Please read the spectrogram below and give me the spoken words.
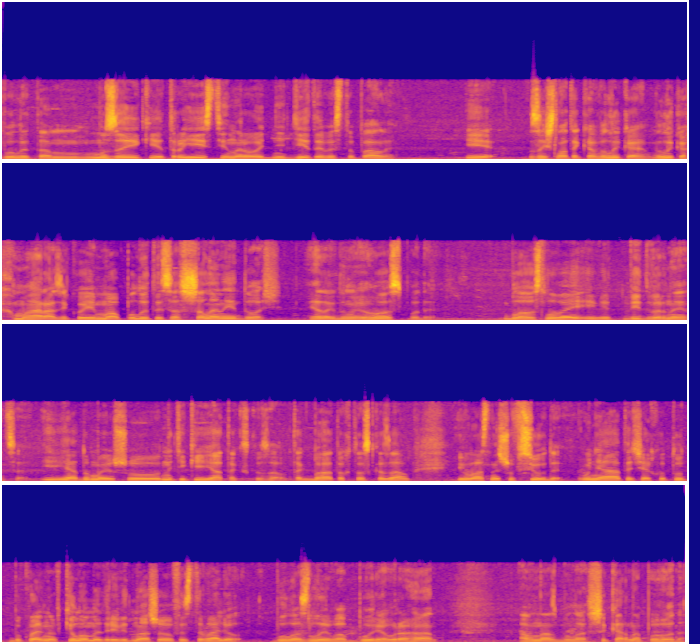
були там музики, троїсті, народні, діти виступали. І зайшла така велика, велика хмара, з якої мав политися шалений дощ. Я так думаю, Господи, благослови і від, відверни. І я думаю, що не тільки я так сказав, так багато хто сказав. І власне, що всюди. У Нятичах, отут буквально в кілометрі від нашого фестивалю була злива, буря, ураган. А в нас була шикарна погода.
